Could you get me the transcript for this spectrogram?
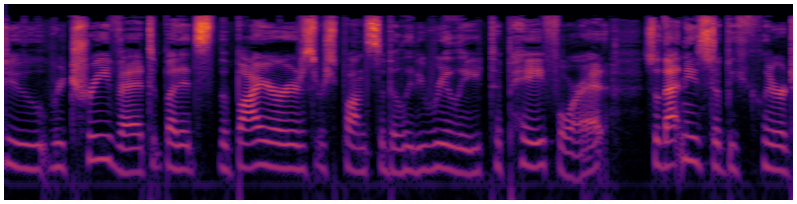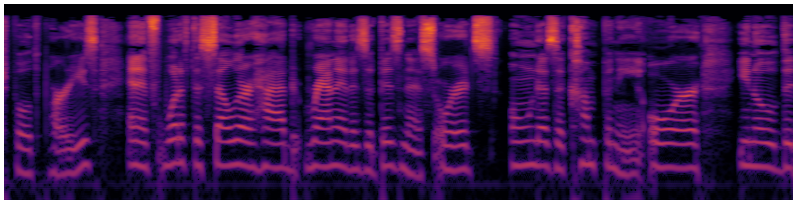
to retrieve it, but it's the buyer's responsibility really to pay for it. So that needs to be clear to both parties. And if what if the seller had ran it as a business or it's owned as a company or you know the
